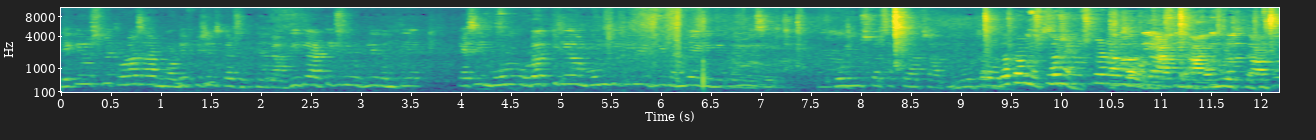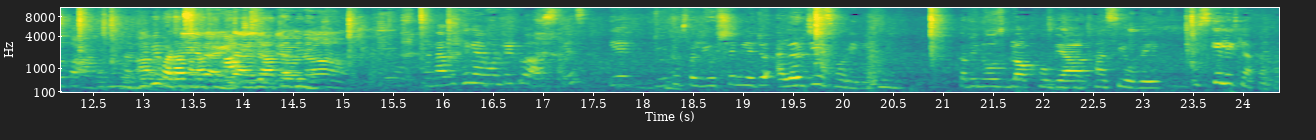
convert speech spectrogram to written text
लेकिन उसमें थोड़ा सा आप मॉडिफिकेशन कर सकते हैं। रागी की आटे की भी इडली बनती है। ऐसी मूंग उड़द की जगह मूंग की भी इडली बन जाएगी नहीं तो वैसे वो यूज़ कर सकते हैं आप साथ में। उड़द का नुकसान है। उसका डाल भी बड़ा बड़ा जाता भी नहीं। Another thing I wanted to ask is ये due to pollution ये जो allergies हो रही है कभी नोज़ ब्लॉक हो गया खांसी हो गई उसके लिए क्या करना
